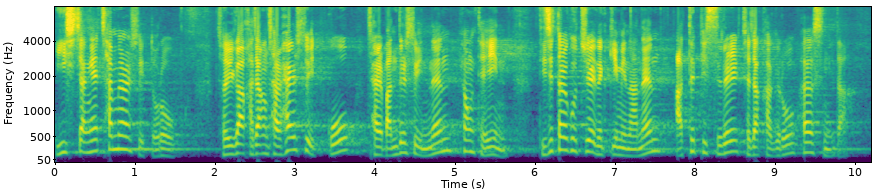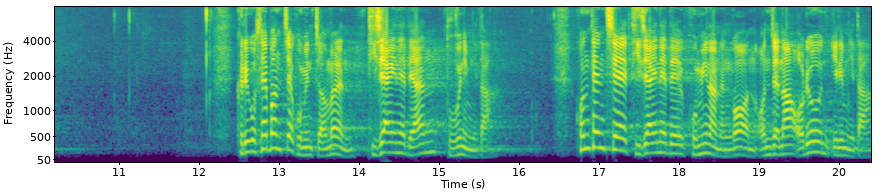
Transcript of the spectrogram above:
이 시장에 참여할 수 있도록 저희가 가장 잘 할 수 있고 잘 만들 수 있는 형태인 디지털 굿즈의 느낌이 나는 아트피스를 제작하기로 하였습니다. 그리고 세 번째 고민점은 디자인에 대한 부분입니다. 콘텐츠의 디자인에 대해 고민하는 건 언제나 어려운 일입니다.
